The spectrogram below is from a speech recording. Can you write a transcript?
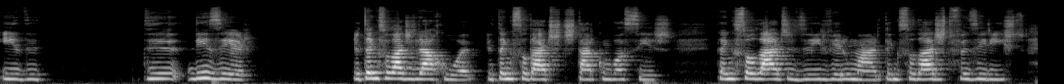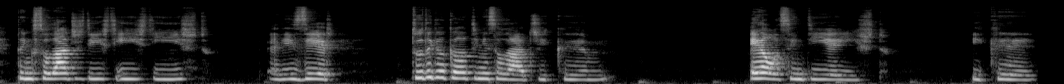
e de, de dizer: Eu tenho saudades de ir à rua, eu tenho saudades de estar com vocês, tenho saudades de ir ver o mar, tenho saudades de fazer isto, tenho saudades disto e isto e isto. A dizer tudo aquilo que ela tinha saudades e que ela sentia isto e que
